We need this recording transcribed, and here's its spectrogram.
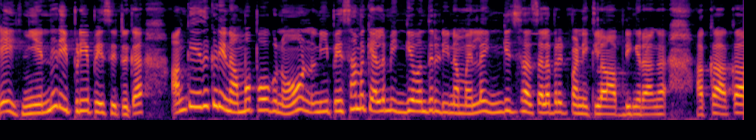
டேய் நீ என்னடி இப்படியே பேசிட்டு இருக்க அங்கே எதுக்குடி நம்ம போகணும்? நீ பேசாமல் கிளம்பி இங்கே வந்துடுடி. நம்ம எல்லாம் இங்கே செலிப்ரேட் பண்ணிக்கலாம் அப்படிங்கிறாங்க. அக்கா அக்கா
